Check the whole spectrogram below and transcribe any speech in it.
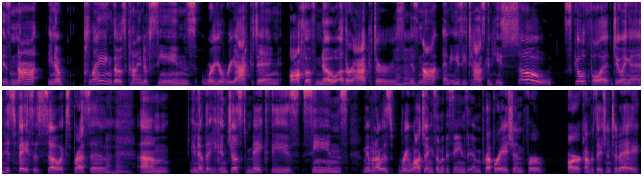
is not, you know, playing those kind of scenes where you're reacting off of no other actors is not an easy task. And he's so skillful at doing it, and his face is so expressive. Um, you know, that he can just make these scenes. I mean, when I was rewatching some of the scenes in preparation for our conversation today,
